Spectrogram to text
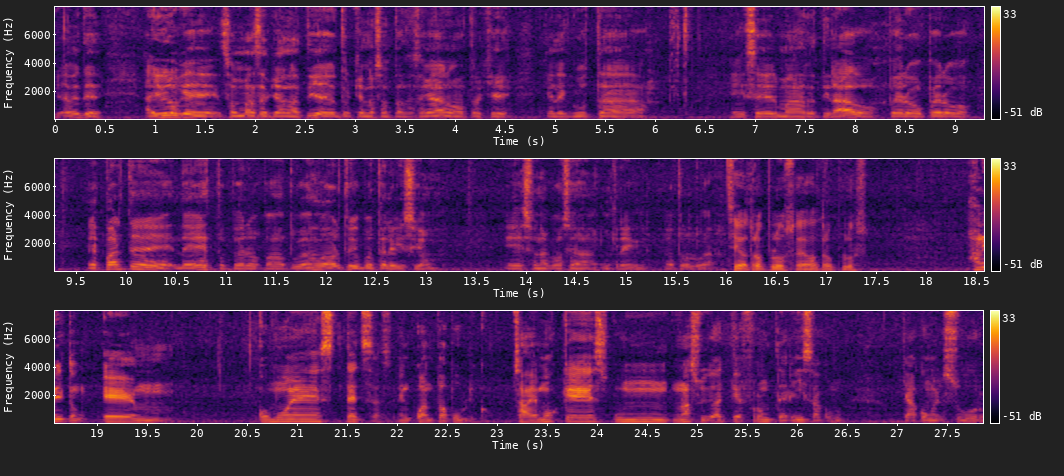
Ya Hay unos que son más cercanos a ti, hay otros que no son tan cercanos, otros que, que les gusta eh, ser más retirado, pero, pero es parte de, de esto, pero cuando tú ves un jugador tuyo por televisión, es una cosa increíble, en otro lugar. Sí, otro plus, es otro plus. Hamilton, em, ¿cómo es Texas en cuanto a público? Sabemos que es un- una ciudad que es fronteriza con ya con el sur,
